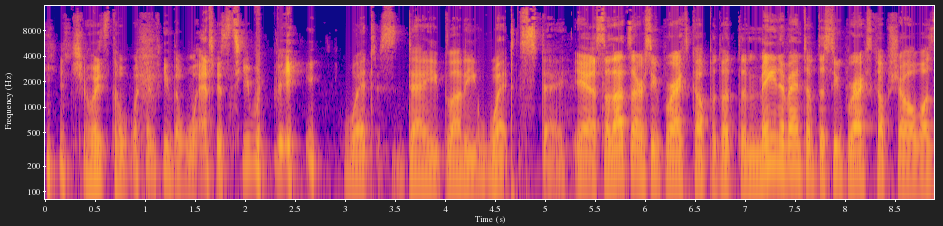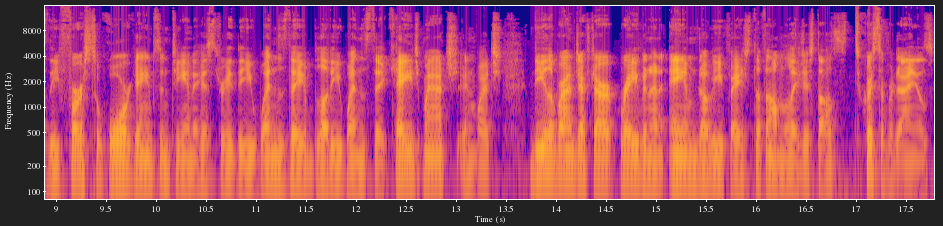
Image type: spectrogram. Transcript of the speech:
He enjoys the wet, being the wettest human being. Wet day, bloody wet stay. Yeah, so that's our Super X Cup. But the main event of the Super X Cup show was the first War Games in TNA history, the Wednesday Bloody Wednesday cage match, in which D'Lo Brown, Jeff Jarrett, Raven, and AMW faced the phenomenal AJ Styles, Christopher Daniels,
